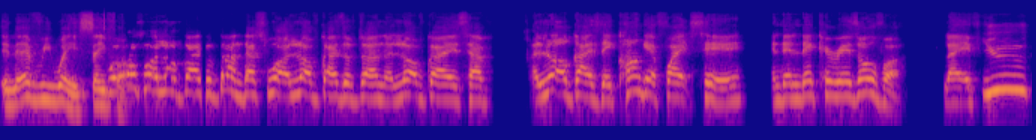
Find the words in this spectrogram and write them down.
in every way, safer. Well, that's what a lot of guys have done. That's what a lot of guys have done. A lot of guys have. A lot of guys they can't get fights here, and then their career's over. Like if you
